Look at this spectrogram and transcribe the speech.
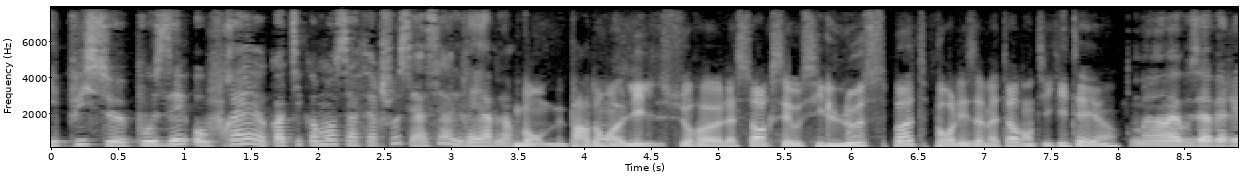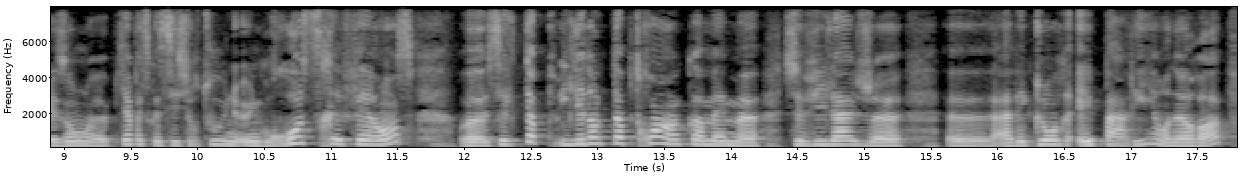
et puis se poser au frais quand il commence à faire chaud. C'est assez agréable. hein. Bon, pardon, l'île sur la Sorgue, c'est aussi le spot pour les amateurs d'antiquité. Hein. Ben ouais, vous avez raison, Pierre, parce que c'est surtout une, une grosse référence. C'est le top, il est dans le top 3 hein, quand même, ce village avec Londres et Paris en Europe.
